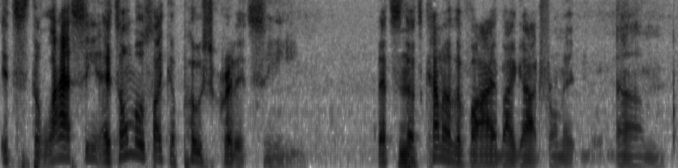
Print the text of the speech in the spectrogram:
it's the last scene. It's almost like a post-credit scene. That's Hmm. that's kind of the vibe I got from it. Um, I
